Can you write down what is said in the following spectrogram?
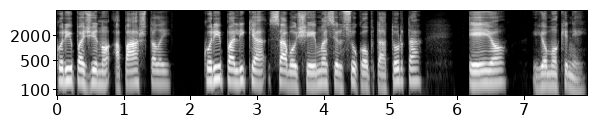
kurį pažino apaštalai, kurį palikę savo šeimas ir sukauptą turtą, ėjo jo mokiniai.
